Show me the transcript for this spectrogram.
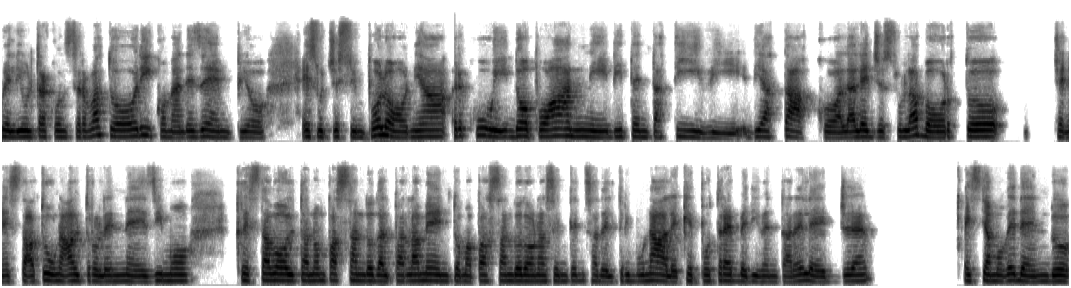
quelli ultraconservatori, come ad esempio è successo in Polonia, per cui dopo anni di tentativi di attacco alla legge sull'aborto ce n'è stato un altro, l'ennesimo, questa volta non passando dal Parlamento, ma passando da una sentenza del Tribunale che potrebbe diventare legge e stiamo vedendo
